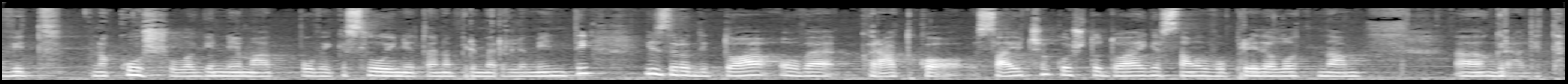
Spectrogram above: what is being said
вид на кошула ги немаат повеќе слојните на пример елементи и заради тоа ова е кратко сајче кој што доаѓа само во пределот на а, градите.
